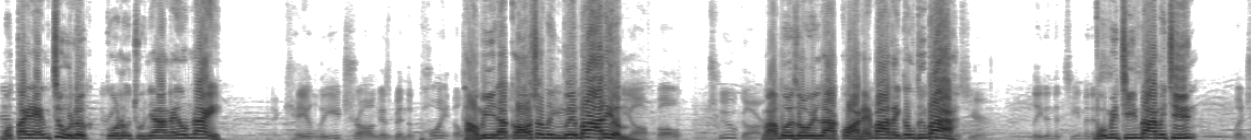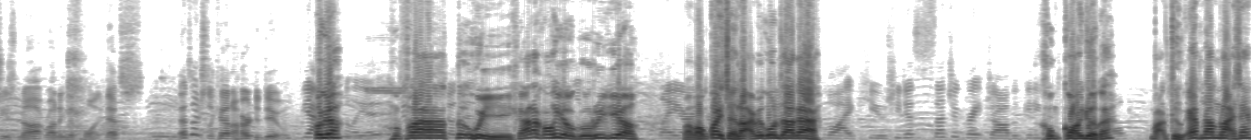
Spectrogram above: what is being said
một tay ném chủ lực của đội chủ nhà ngày hôm nay. Thảo My đã có cho mình 13 điểm. Và vừa rồi là quả ném 3 thành công thứ ba. 49-39 Ok. Và tự hủy khá là khó hiểu của Rigier Và bóng quay trở lại với Gonzaga. Không coi được á. Bạn thử F5 lại xem.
